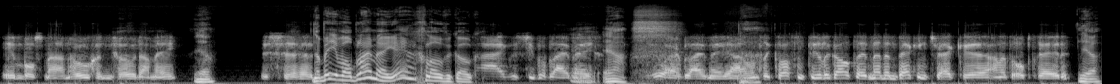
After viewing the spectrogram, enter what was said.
Inbos naar een hoger niveau daarmee. Ja. Dus eh, Daar ben je wel blij mee, hè? Geloof ik ook. ja, ik ben super blij mee. Ja. Heel erg blij mee, ja. Want ik was natuurlijk altijd met een backing track eh, aan het optreden. Ja.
